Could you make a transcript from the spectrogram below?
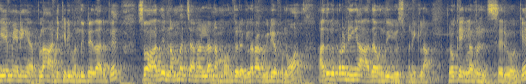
கேம் ஏனிங் ஆப்லாம் அடிக்கடி வந்துகிட்டே தான் இருக்குது ஸோ அது நம்ம சேனலில் நம்ம வந்து ரெகுலராக வீடியோ பண்ணுவோம். அதுக்கப்புறம் நீங்கள் அதை வந்து யூஸ் பண்ணிக்கலாம். ஓகேங்களா ஃப்ரெண்ட்ஸ் சரி ஓகே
